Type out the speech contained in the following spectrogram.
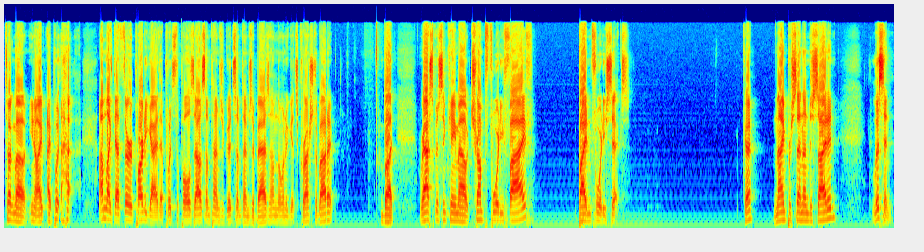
talking about you know I, I put I'm like that third party guy that puts the polls out. Sometimes they're good, sometimes they're bad. And I'm the one who gets crushed about it. But Rasmussen came out Trump 45, Biden 46. Okay? 9% undecided. Listen,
